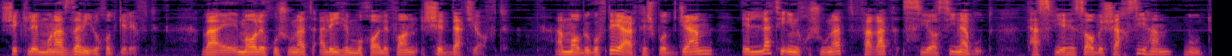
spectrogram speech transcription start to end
شکل منظمی به خود گرفت و اعمال خشونت علیه مخالفان شدت یافت. اما به گفته ارتش بود جمع علت این خشونت فقط سیاسی نبود تصفیه حساب شخصی هم بود.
